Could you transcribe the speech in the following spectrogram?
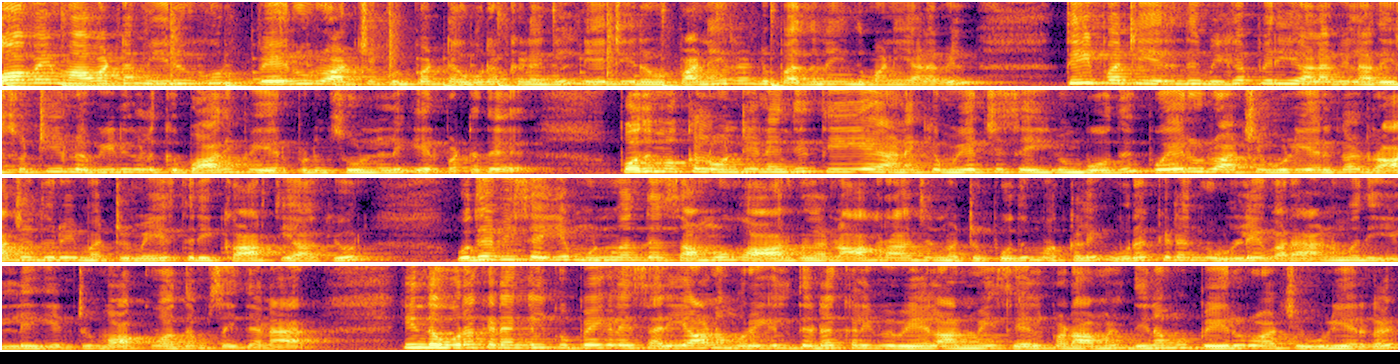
கோவை மாவட்டம் இருகூர் பேரூராட்சிக்குட்பட்ட உரக்கிடங்கில் நேற்று இரவு பன்னிரண்டு பதினைந்து மணி அளவில் தீப்பற்றி இருந்து மிகப்பெரிய அளவில் அதை சுற்றியுள்ள வீடுகளுக்கு பாதிப்பு ஏற்படும் சூழ்நிலை ஏற்பட்டது. பொதுமக்கள் ஒன்றிணைந்து தீயை அணைக்க முயற்சி செய்யும் போது பேரூராட்சி ஊழியர்கள் ராஜதுரை மற்றும் மேஸ்திரி கார்த்தி ஆகியோர் உதவி செய்ய முன்வந்த சமூக ஆர்வலர் நாகராஜன் மற்றும் பொதுமக்களை உரக்கிடங்கு உள்ளே வர அனுமதி இல்லை என்று வாக்குவாதம் செய்தனர். இந்த உரக்கிடங்கில் குப்பைகளை சரியான முறையில் திடக்கழிவு வேளாண்மை செயல்படாமல் தினமும் பேரூராட்சி ஊழியர்கள்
